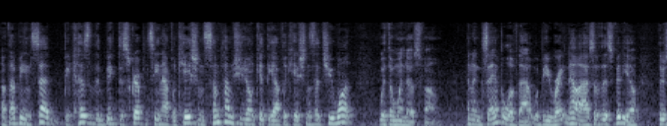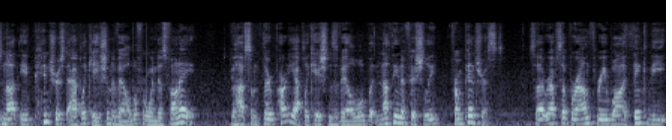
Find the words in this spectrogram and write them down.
Now, that being said, because of the big discrepancy in applications, sometimes you don't get the applications that you want with a Windows phone. An example of that would be right now, as of this video, there's not a Pinterest application available for Windows Phone 8. You'll have some third party applications available, but nothing officially from Pinterest. So that wraps up round three. While I think the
